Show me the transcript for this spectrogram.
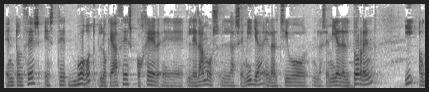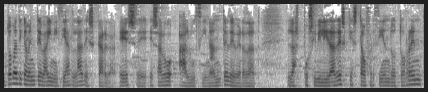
Entonces, este bot lo que hace es coger, eh, le damos la semilla, el archivo, la semilla del torrent, y automáticamente va a iniciar la descarga. Es, eh, es algo alucinante de verdad las posibilidades que está ofreciendo Torrent,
